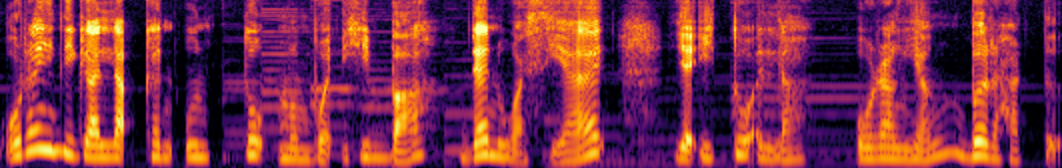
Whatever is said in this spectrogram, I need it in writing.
orang yang digalakkan untuk membuat hibah dan wasiat iaitu adalah orang yang berharta.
